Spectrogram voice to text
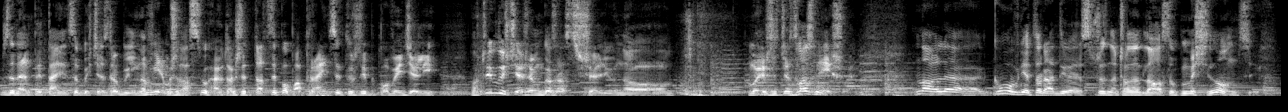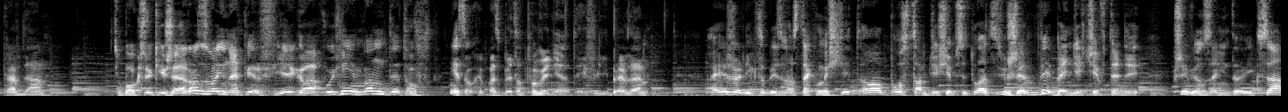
Zadałem pytanie, co byście zrobili. No wiem, że nas słuchają także tacy popaprańcy, którzy by powiedzieli Oczywiście, żebym go zastrzelił, no... Moje życie jest ważniejsze. No ale głównie to radio jest przeznaczone dla osób myślących, prawda? Bo krzyki, że rozwali najpierw jego, a później bandytów, nie są chyba zbyt odpowiednie na tej chwili, prawda? A jeżeli któryś z was tak myśli, to postawcie się w sytuacji, że wy będziecie wtedy przywiązani do Xa,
